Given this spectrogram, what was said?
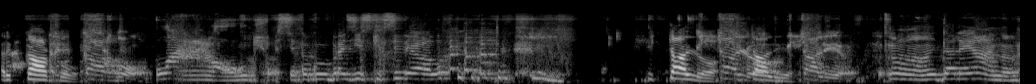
Ricardo. Cardo. Вау, ничего себе, как в бразильских сериалах. Италия. Италия. Италия. Италия. А, итальяно.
